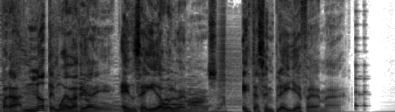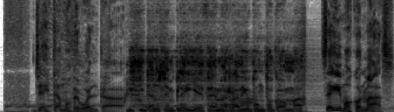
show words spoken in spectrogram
Para, no te muevas de ahí. Enseguida volvemos. Estás en Play FM. Ya estamos de vuelta. Visítanos en playfmradio.com. Seguimos con más.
